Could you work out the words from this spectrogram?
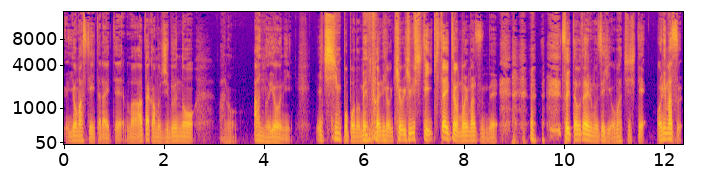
読ませていただいて、まあ、あたかも自分の、あの、案のように、チンポポのメンバーには共有していきたいと思いますんで そういったお便りもぜひお待ちしております。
